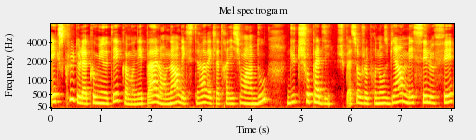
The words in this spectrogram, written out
exclues de la communauté, comme au Népal, en Inde, etc., avec la tradition hindoue du chopadi. Je suis pas sûre que je le prononce bien, mais c'est le fait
